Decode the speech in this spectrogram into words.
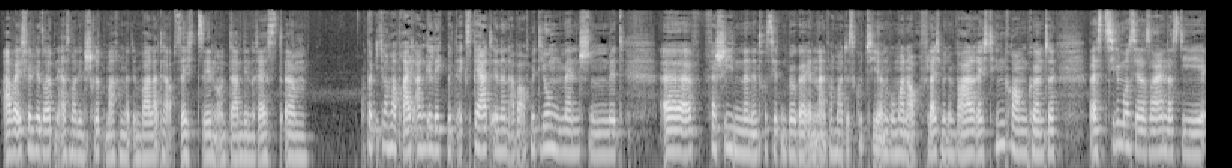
aber ich finde, wir sollten erstmal den Schritt machen mit dem Wahlalter ab 16 und dann den Rest ähm, wirklich auch mal breit angelegt mit ExpertInnen, aber auch mit jungen Menschen, mit äh, verschiedenen interessierten BürgerInnen einfach mal diskutieren, wo man auch vielleicht mit dem Wahlrecht hinkommen könnte. Weil das Ziel muss ja sein, dass die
